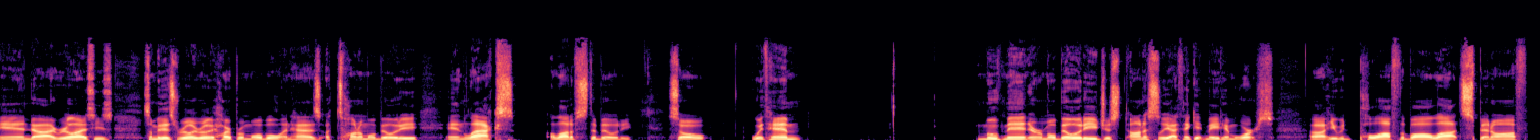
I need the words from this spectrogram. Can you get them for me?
and uh, I realized he's somebody that's really, really hypermobile and has a ton of mobility and lacks a lot of stability. So, with him, movement or mobility, just honestly, I think it made him worse. Uh, he would pull off the ball a lot, spin off.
